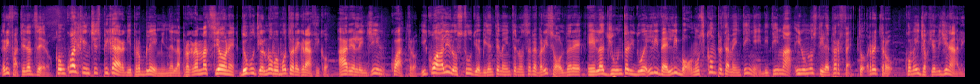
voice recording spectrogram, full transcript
rifatti da zero, con qualche incespicare di problemi nella programmazione dovuti al nuovo motore grafico, Arial Engine 4, i quali lo studio evidentemente non sapeva risolvere e l'aggiunta di due livelli bonus completamente inediti ma in uno stile perfetto retro come i giochi originali.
